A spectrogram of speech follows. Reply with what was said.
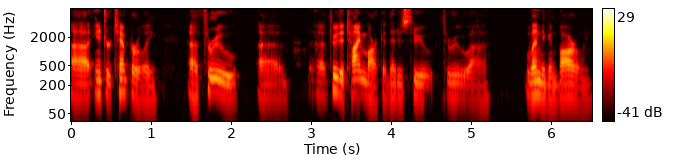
uh, intertemporally uh, through, uh, uh, through the time market, that is, through, through lending and borrowing.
